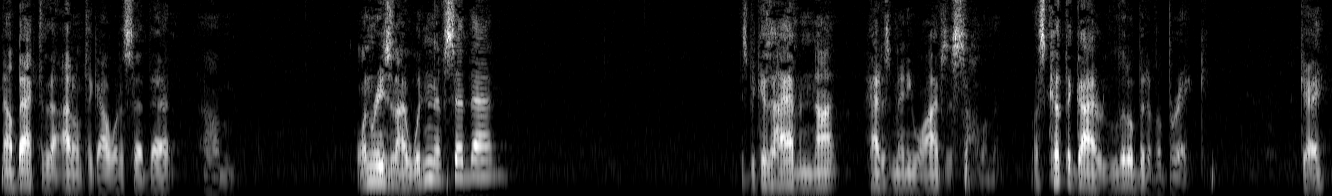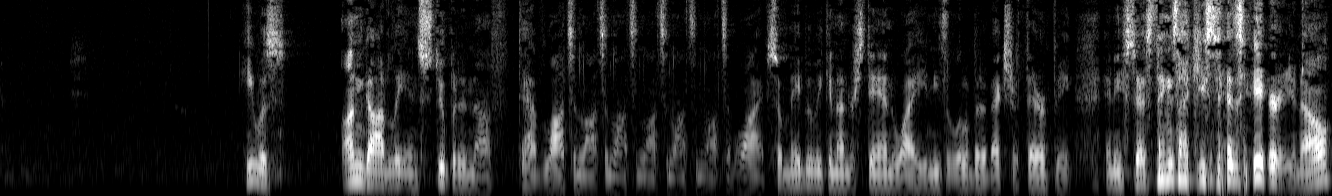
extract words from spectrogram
Now back to that. I don't think I would have said that. Um, one reason I wouldn't have said that is because I have not had as many wives as Solomon. Let's cut the guy a little bit of a break. Okay? He was ungodly and stupid enough to have lots and lots and lots and lots and lots and lots of wives. So maybe we can understand why he needs a little bit of extra therapy. And he says things like he says here, you know.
